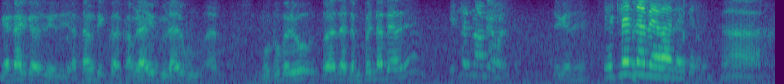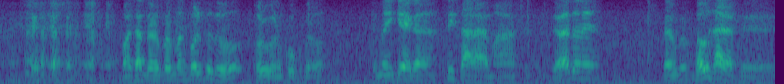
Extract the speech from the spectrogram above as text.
ગેટ આઉટ કરી દેવું અત્યાર સુધી ખવડાવ્યું પીવડાવ્યું મોટું કર્યું તો જમ્પે જંપે જ ના બે એટલે જ ના છે એટલે જ ના બેવા દે કે હા. પાંચ સાત વર્ષ પર મન બોલતું હતું થોડું ઘણું કોક કરો મેં કે કે, સારા માણસ. જવા દો ને. બઉ બહુ સારા છે.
